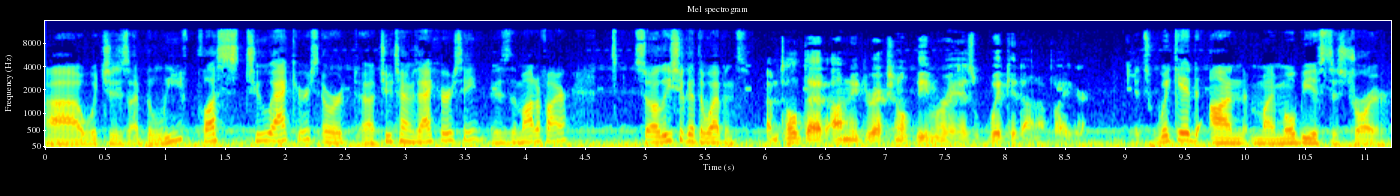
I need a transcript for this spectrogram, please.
uh, which is I believe plus two accuracy or uh, two times accuracy is the modifier. So at least you get the weapons. I'm told that omnidirectional beam array is wicked on a fighter. It's wicked on my Mobius destroyer.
